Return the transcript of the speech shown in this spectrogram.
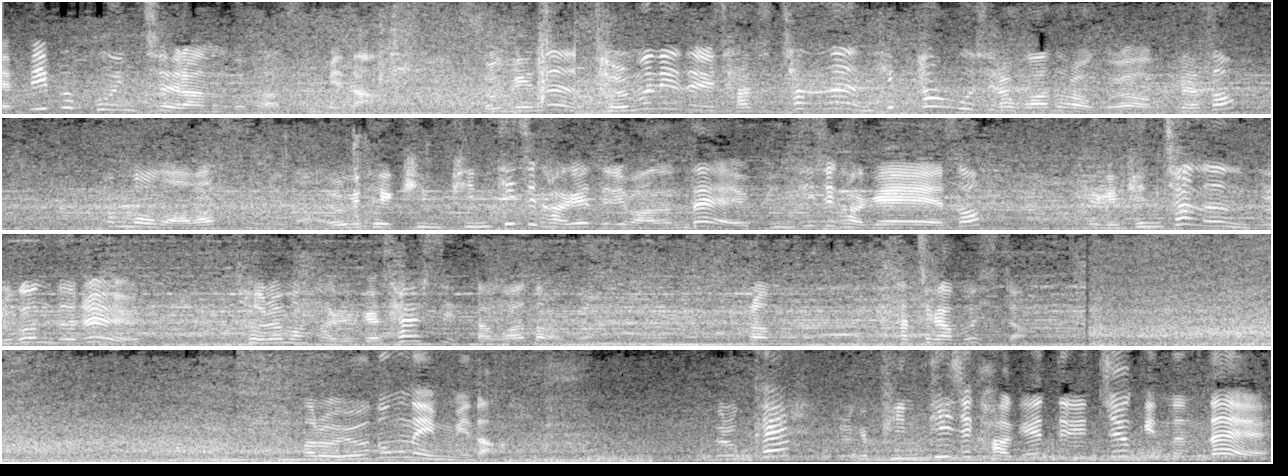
애틀랜타의 피브 포인트라는 곳에 왔습니다. 여기는 젊은이들이 자주 찾는 힙한 곳이라고 하더라고요. 그래서 한번 와봤습니다. 여기 되게 긴 빈티지 가게들이 많은데 빈티지 가게에서 되게 괜찮은 물건들을 저렴한 가격에 살 수 있다고 하더라고요. 그럼 같이 가보시죠. 바로 요 동네입니다. 이렇게 이렇게 빈티지 가게들이 쭉 있는데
